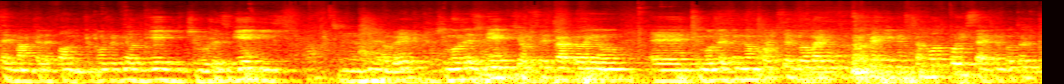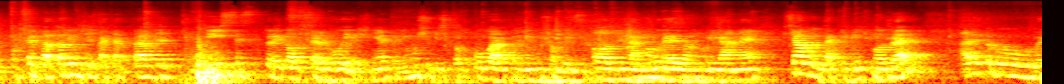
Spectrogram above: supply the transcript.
czy mam telefony, czy może mnie odwiedzić, czy może zwiedzić. Dzień dobry. Czy może zwiedzić obserwatorium, e, czy może ze mną obserwować, trochę nie wiem, co mu no bo to obserwatorium to jest tak naprawdę miejsce, z którego obserwujesz, nie? To nie musi być kopuła, to nie muszą być schody na górę zbijane. Chciałbym takie mieć może, ale to byłby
